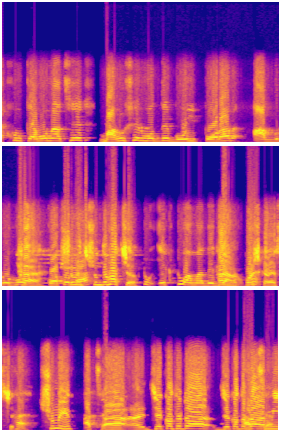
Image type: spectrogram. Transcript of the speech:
এখন কেমন আছে? মানুষের মধ্যে বই পড়ার আগ্রহ হ্যাঁ, কতটা? শুনতে পাচ্ছ? একটু একটু আমাদের হ্যাঁ পরিষ্কার আসছে। হ্যাঁ। সুমিত আচ্ছা। যে কথাটা যে কথাটা আচ্ছা, আমি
